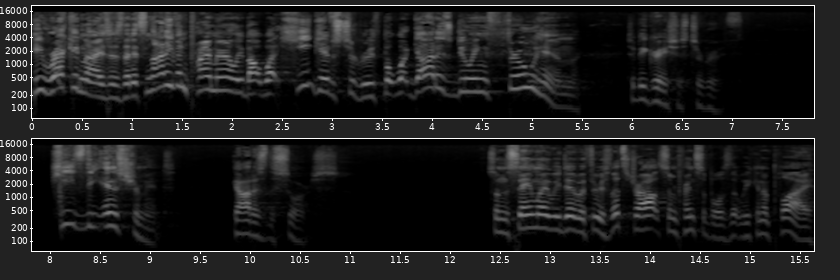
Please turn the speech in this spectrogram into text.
He recognizes that it's not even primarily about what he gives to Ruth, but what God is doing through him to be gracious to Ruth. He's the instrument, God is the source. So, in the same way we did with Ruth, let's draw out some principles that we can apply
